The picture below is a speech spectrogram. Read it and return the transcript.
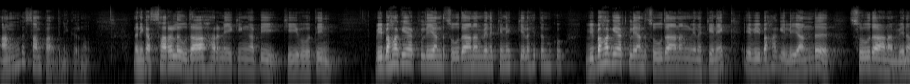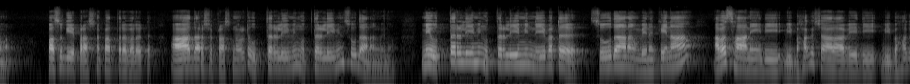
අංග සම්පාදනය කරනවා. දැන් නිකන් සරල උදාහරණයකින් අපි කීවොතින් විභාගයක් ලියන්න සූදානම් වෙන කෙනෙක් කියලා හිතමුකෝ. විභාගයක් ලියන්න සූදානම් වෙන කෙනෙක් ඒ විභාගෙ ලියන්න සූදානම් වෙනවා. පසුගිය ප්‍රශ්න පත්‍ර වලට ආදර්ශ ප්‍රශ්න වලට උත්තර ලියමින් උත්තර ලියමින් සූදානම් වෙනවා. මේ උත්තර ලියමින් උත්තර ලියමින් ඒවට සූදානම් වෙන කෙනා අවසානයේදී විභාග ශාලාවේදී විභාග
